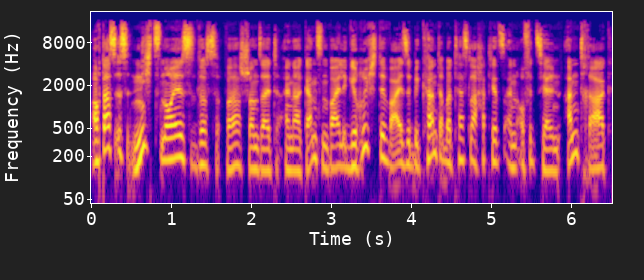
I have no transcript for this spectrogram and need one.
Auch das ist nichts Neues, das war schon seit einer ganzen Weile gerüchteweise bekannt, aber Tesla hat jetzt einen offiziellen Antrag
